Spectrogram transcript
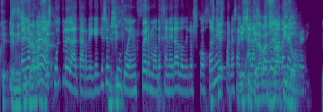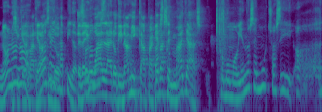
Que, que ni siquiera correr a vas, las 4 de la tarde, que hay que ser si- puto enfermo degenerado de los cojones que para ni salir a las siquiera 4 vas de la tarde a rápido. correr. No, no, siquiera no, vas que vas a ir rápido. Te da solo igual vas la aerodinámica, ¿para qué vas vas en como- mallas? como moviéndose mucho así, ah,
